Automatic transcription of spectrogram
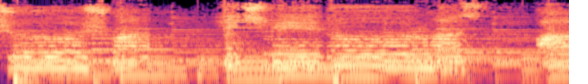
koşuşma hiç mi durmaz? Aşık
